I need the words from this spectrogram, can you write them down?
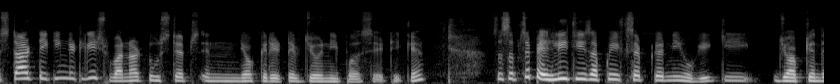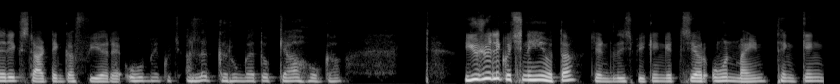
start taking at least one or two steps in your creative journey per se ठीक है सो so, सबसे पहली चीज़ आपको एक्सेप्ट करनी होगी कि जो आपके अंदर एक स्टार्टिंग का फियर है ओ मैं कुछ अलग करूंगा तो क्या होगा यूजुअली कुछ नहीं होता generally speaking it's your own mind thinking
